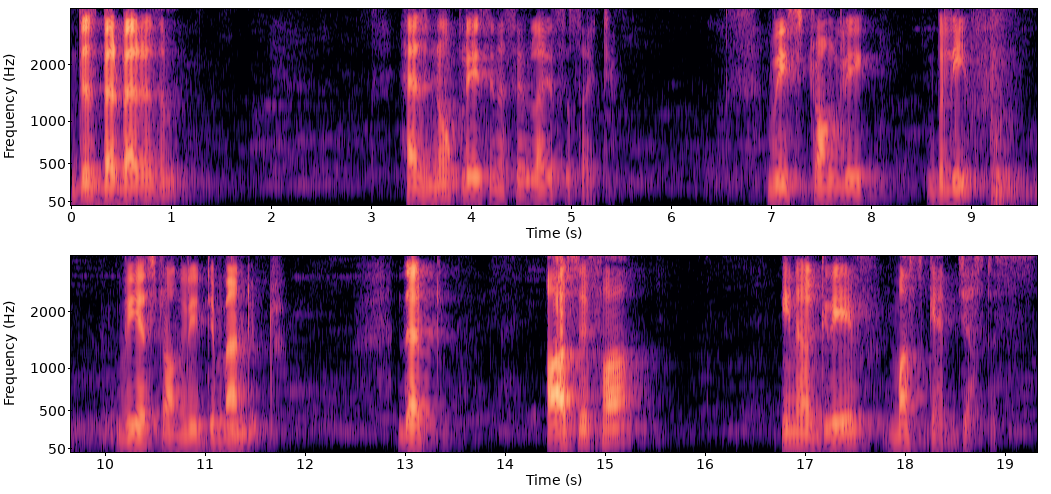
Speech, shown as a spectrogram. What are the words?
This barbarism has no place in a civilized society. We strongly believe, we have strongly demanded that Asifa in her grave must get justice.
